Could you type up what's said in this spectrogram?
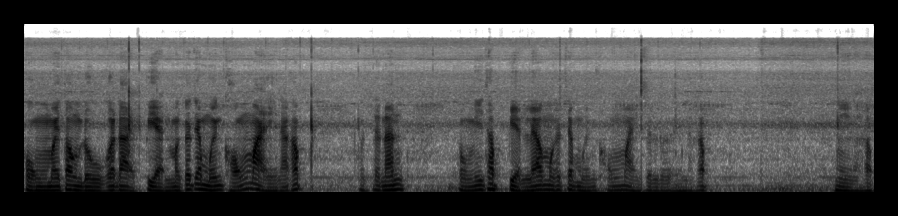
คงไม่ต้องดูก็ได้เปลี่ยนมันก็จะเหมือนของใหม่นะครับ เพราะฉะนั้นตรงนี้ถ้าเปลี่ยนแล้วมันก็จะเหมือนของใหม่ไปเลยนะครับ นี่นะครับ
